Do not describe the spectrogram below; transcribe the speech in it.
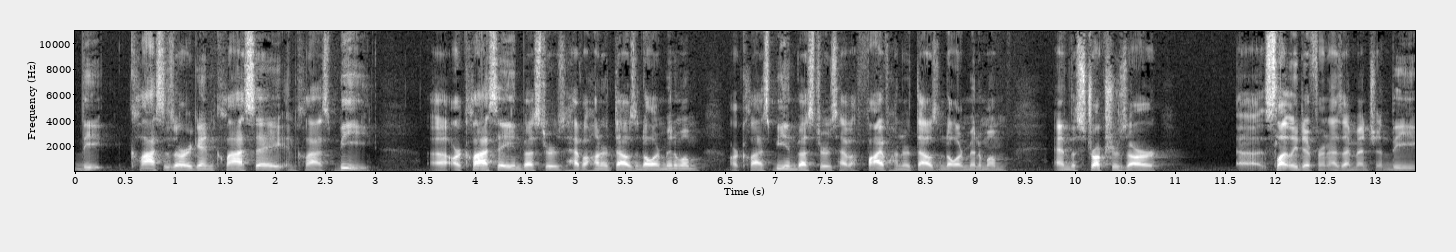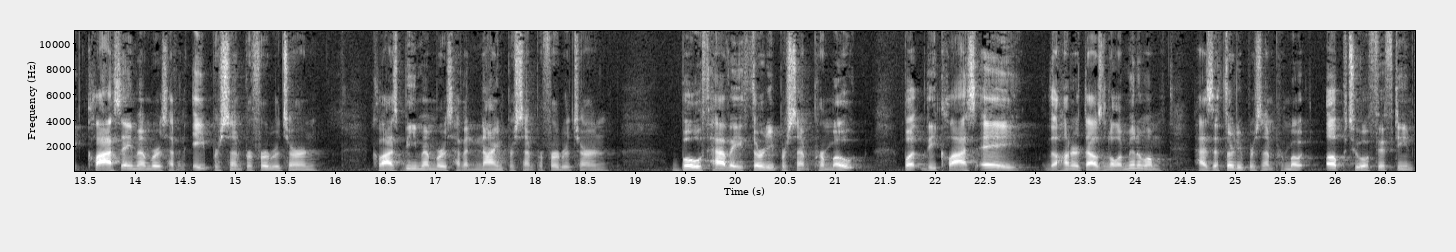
the classes are again Class A and Class B, uh, our Class A investors have a $100,000 minimum, our Class B investors have a $500,000 minimum, and the structures are uh, slightly different, as I mentioned. The Class A members have an 8% preferred return, Class B members have a 9% preferred return. Both have a 30% promote, but the Class A, the $100,000 minimum, has a 30% promote up to a 15%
